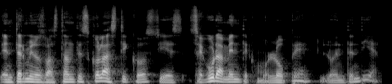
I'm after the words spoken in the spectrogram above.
en términos bastante escolásticos, y es seguramente como Lope lo entendía.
